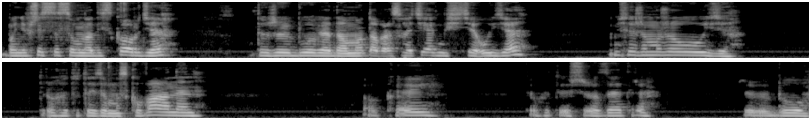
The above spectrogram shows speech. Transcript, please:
Bo nie wszyscy są na Discordzie. To żeby było wiadomo. Dobra, słuchajcie, jak myślicie, ujdzie? Myślę, że może ujdzie. Trochę tutaj zamaskowane. Okej. Trochę to jeszcze rozetrę. Żeby było.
